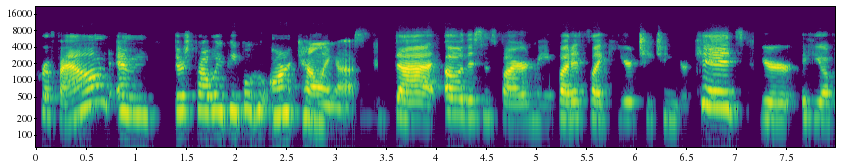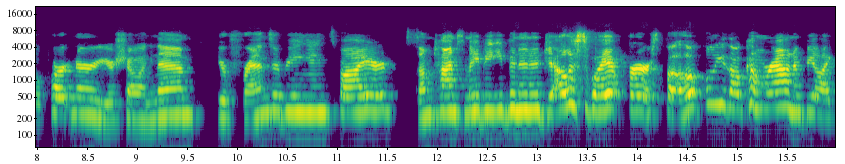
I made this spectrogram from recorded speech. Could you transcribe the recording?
profound. And there's probably people who aren't telling us that, oh, this inspired me. But it's like you're teaching your kids, you're, if you have a partner, you're showing them, your friends are being inspired. Sometimes maybe even in a jealous way at first, but hopefully they'll come around and be like,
